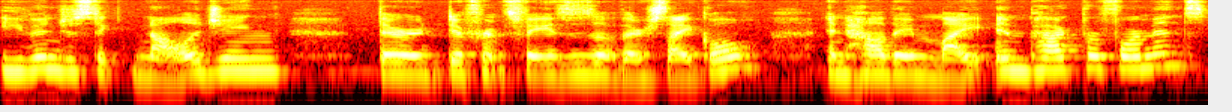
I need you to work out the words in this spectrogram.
even just acknowledging their different phases of their cycle and how they might impact performance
